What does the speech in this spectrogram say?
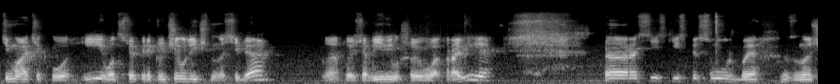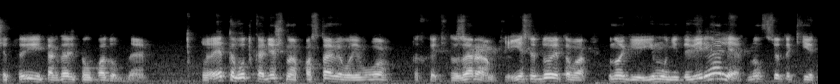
тематику и вот все переключил лично на себя, да, то есть объявил, что его отравили э, российские спецслужбы, значит, и так далее и тому подобное. Это вот, конечно, поставило его, так сказать, за рамки. Если до этого многие ему не доверяли, но все-таки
